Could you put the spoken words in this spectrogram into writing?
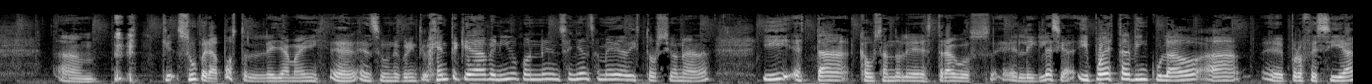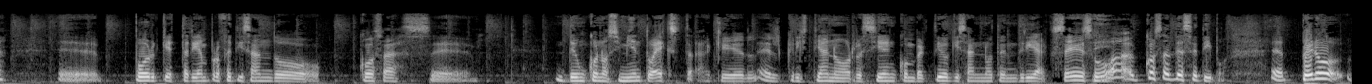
um, que super apóstol le llama ahí eh, en 2 Corintios, gente que ha venido con enseñanza media distorsionada y está causándole estragos en la iglesia. Y puede estar vinculado a eh, profecía eh, porque estarían profetizando cosas de un conocimiento extra que el, cristiano recién convertido quizás no tendría acceso, a cosas de ese tipo. pero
